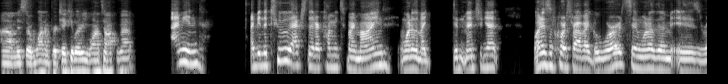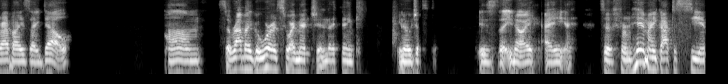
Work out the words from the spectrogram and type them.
Um, is there one in particular you want to talk about? I mean, I mean the two actually that are coming to my mind. One of them I didn't mention yet. One is of course Rabbi Gewirtz, and one of them is Rabbi Zaidel. Um, so Rabbi Gewirtz, who I mentioned, I think, you know, just is the you know I I so from him I got to see him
